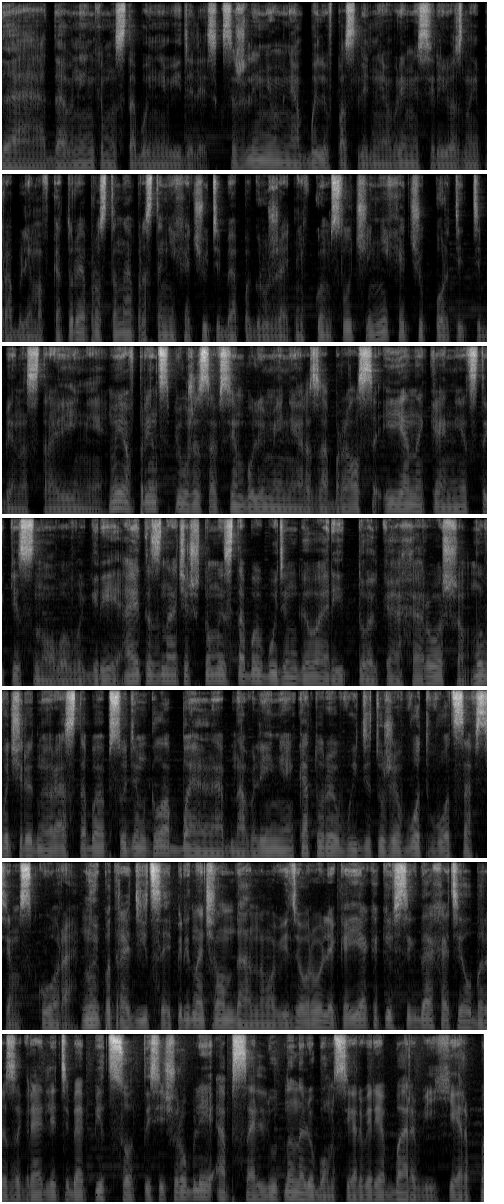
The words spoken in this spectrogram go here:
Да, давненько мы с тобой не виделись. К сожалению, у меня были в последнее время серьезные проблемы, в которые я просто-напросто не хочу тебя погружать. Ни в коем случае не хочу портить тебе настроение. Но я в принципе уже совсем более-менее разобрался, и я наконец-таки снова в игре. А это значит, что мы с тобой будем говорить только о хорошем. Мы в очередной раз с тобой обсудим глобальное обновление, которое выйдет уже вот-вот совсем скоро. Ну и по традиции, перед началом данного видеоролика я, как и всегда, хотел бы разыграть для тебя тебя 500 тысяч рублей абсолютно на любом сервере Барвихи РП.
